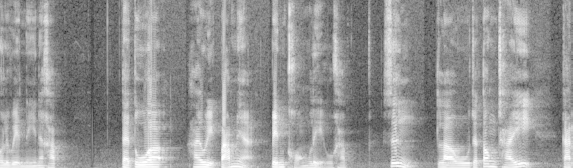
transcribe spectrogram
บริเวณนี้นะครับ แต่ตัวไฮดรอลิกปั๊มเนี่ยเป็นของเหลวครับ ซึ่งเราจะต้องใช้การ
